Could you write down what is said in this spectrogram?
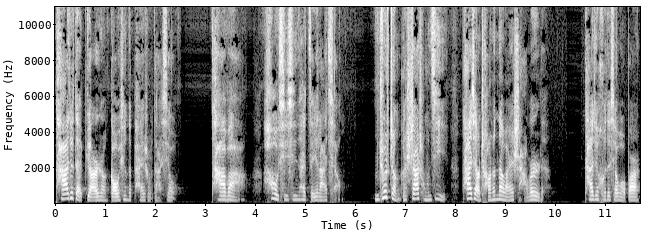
他就在边上高兴的拍手大笑。他吧，好奇心还贼拉强，你说整个杀虫剂，他想尝尝那玩意啥味儿的，他就和他小伙伴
